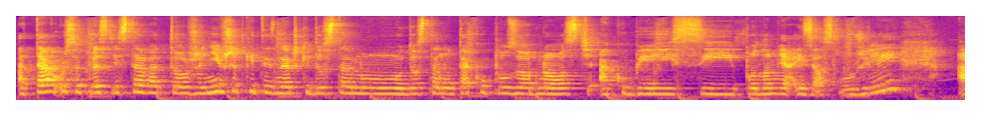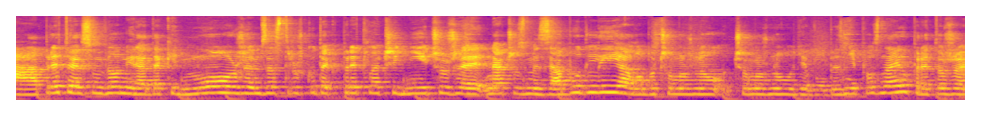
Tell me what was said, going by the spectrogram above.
A tam už sa presne stáva to, že nie všetky tie značky dostanú, dostanú takú pozornosť, ako by si podľa mňa aj zaslúžili. A preto ja som veľmi rada, keď môžem zase trošku tak pretlačiť niečo, že na čo sme zabudli, alebo čo možno, čo možno ľudia vôbec nepoznajú, pretože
